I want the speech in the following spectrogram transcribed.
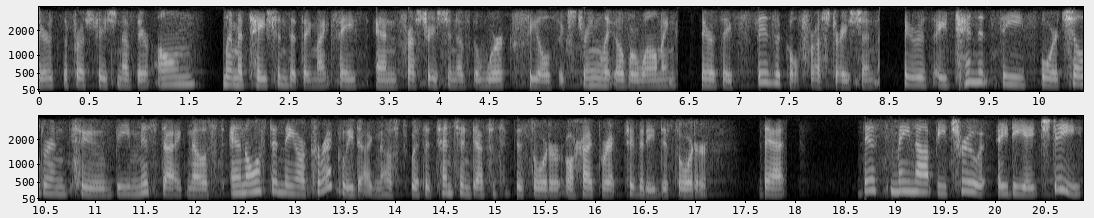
there's the frustration of their own limitation that they might face, and frustration of the work feels extremely overwhelming. There's a physical frustration. There is a tendency for children to be misdiagnosed, and often they are correctly diagnosed with attention deficit disorder or hyperactivity disorder. That this may not be true ADHD.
